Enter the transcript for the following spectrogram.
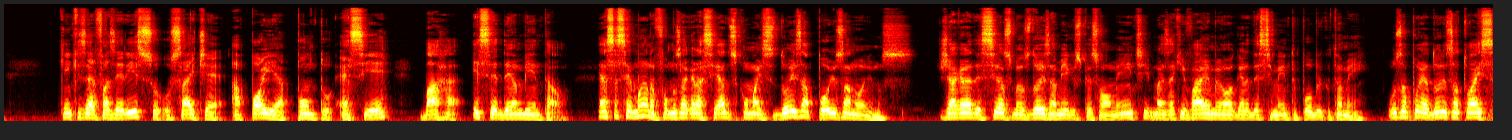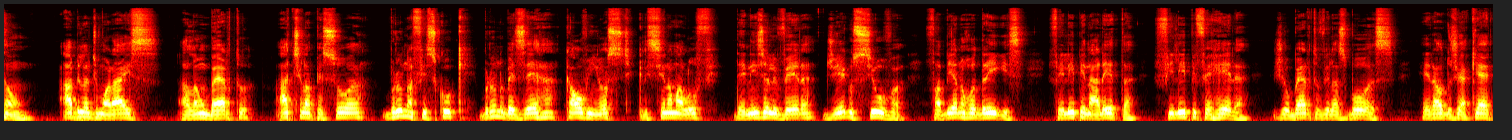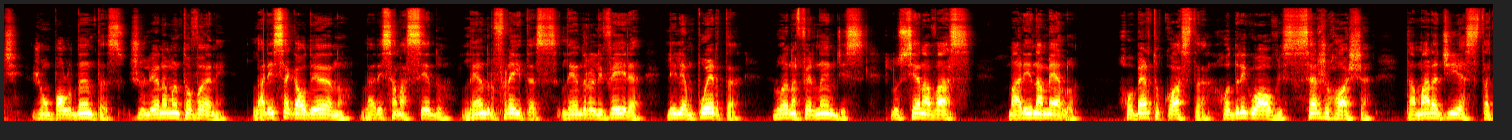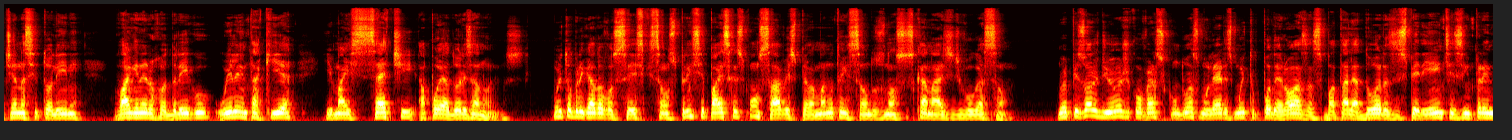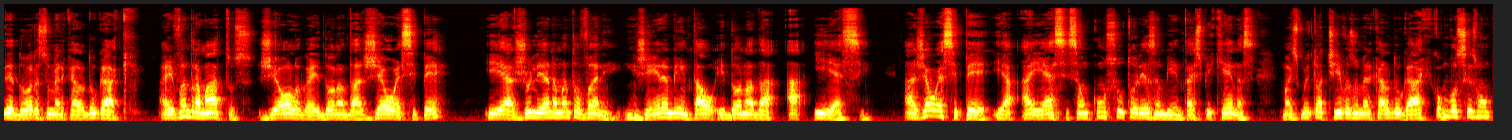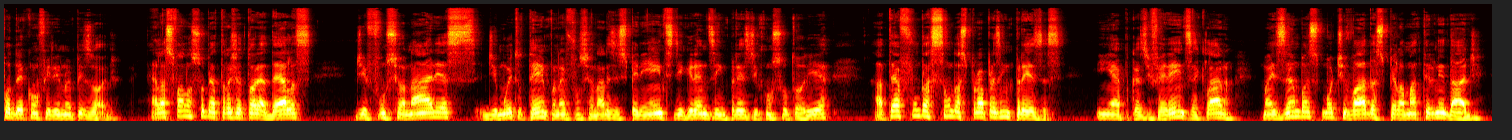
quem quiser fazer isso, o site é apoia.se barra ecdambiental. Essa semana fomos agraciados com mais dois apoios anônimos. Já agradeci aos meus dois amigos pessoalmente, mas aqui vai o meu agradecimento público também. Os apoiadores atuais são Ábila de Moraes, Alain Humberto, Atila Pessoa, Bruna Fiscook, Bruno Bezerra, Calvin Yost, Cristina Maluf, Denise Oliveira, Diego Silva, Fabiano Rodrigues, Felipe Nareta, Felipe Ferreira, Gilberto Vilas Boas, Heraldo Giachetti, João Paulo Dantas, Juliana Mantovani, Larissa Galdeano, Larissa Macedo, Leandro Freitas, Leandro Oliveira, Lilian Puerta, Luana Fernandes, Luciana Vaz, Marina Melo, Roberto Costa, Rodrigo Alves, Sérgio Rocha, Tamara Dias, Tatiana Citolini, Wagner Rodrigo, William Taquia e mais sete apoiadores anônimos. Muito obrigado a vocês que são os principais responsáveis pela manutenção dos nossos canais de divulgação. No episódio de hoje, converso com duas mulheres muito poderosas, batalhadoras, experientes e empreendedoras do mercado do GAC. A Evandra Matos, geóloga e dona da GeoSP, e a Juliana Mantovani, engenheira ambiental e dona da AIS. A GeoSP e a AIS são consultorias ambientais pequenas, mas muito ativas no mercado do GAC, como vocês vão poder conferir no episódio. Elas falam sobre a trajetória delas, de funcionárias de muito tempo, né, funcionárias experientes de grandes empresas de consultoria, até a fundação das próprias empresas, em épocas diferentes, é claro, mas ambas motivadas pela maternidade.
